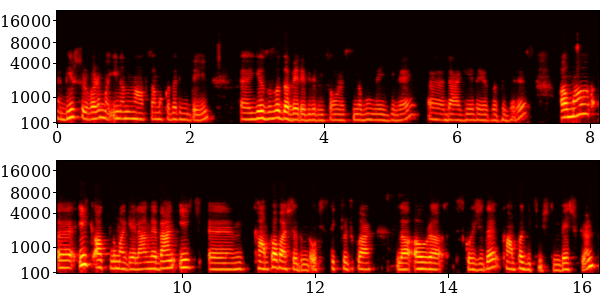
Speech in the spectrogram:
bir sürü var ama inanın hafızam o kadar iyi değil. E, yazılı da verebilirim sonrasında bununla ilgili. E, dergiye de yazabiliriz. Ama e, ilk aklıma gelen ve ben ilk e, kampa başladığımda otistik çocuklarla Aura Psikoloji'de kampa gitmiştim 5 gün.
